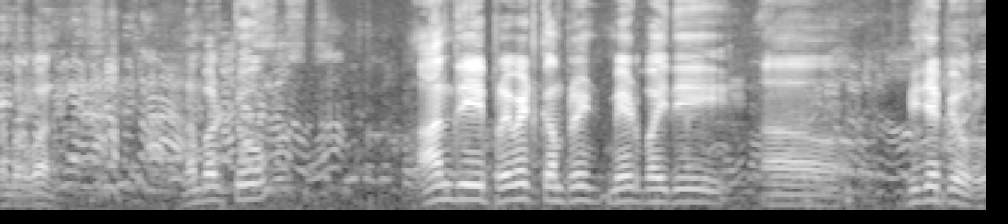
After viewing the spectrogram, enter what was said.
Number one number two on the private complaint made by the B J ಪಿಯವರು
